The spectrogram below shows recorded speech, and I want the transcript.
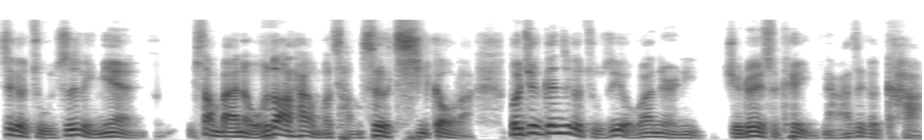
这个组织里面上班的，我不知道他有没有常设机构啦，不过就跟这个组织有关的人，你绝对是可以拿这个卡，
